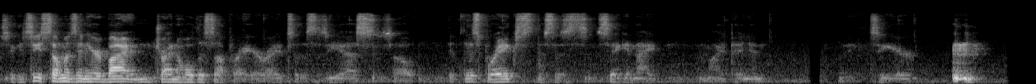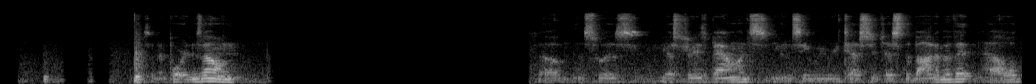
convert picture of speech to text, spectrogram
So you can see someone's in here buying, trying to hold this up right here, right? So this is ES. So if this breaks, this is say goodnight, in my opinion. You can see here. it's an important zone. So this was yesterday's balance. You can see we retested just the bottom of it, held.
